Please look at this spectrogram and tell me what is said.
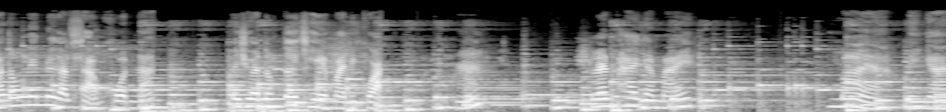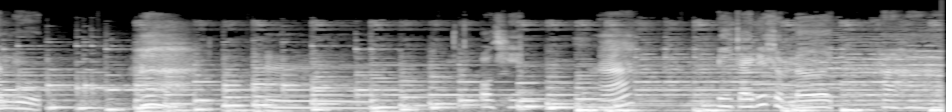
มันต้องเล่นด้วยกันสามคนนะ ไปชวนดรเคมาดีกว่าหืมเล่นไพ่กันไหม ไม่อะมีงานอยู่อืมโอเค ฮะ ดีใจที่สุดเลย 哈哈哈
